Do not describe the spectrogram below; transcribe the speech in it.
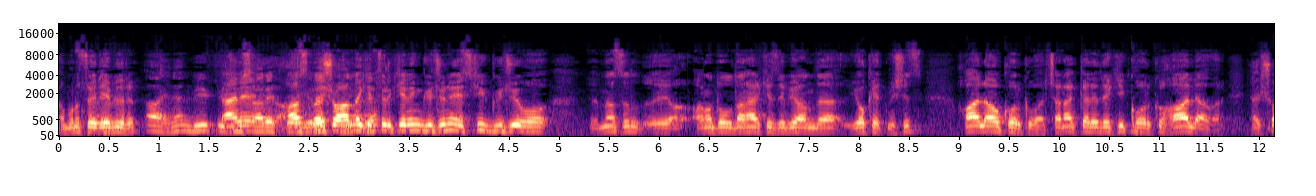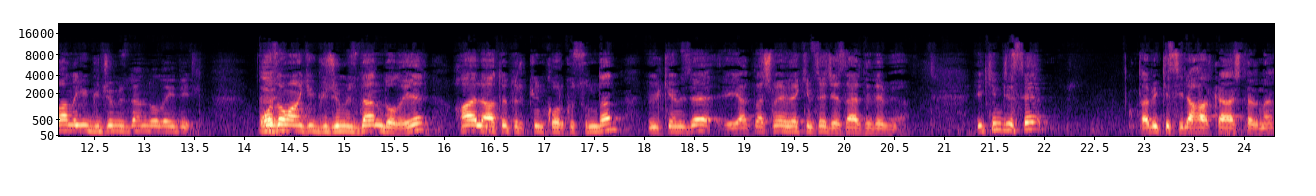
Ben bunu söyleyebilirim. Aynen büyük bir Yani cesaretle, aslında şu andaki. Türkiye'nin gücünü eski gücü o nasıl e, Anadolu'dan herkesi bir anda yok etmişiz. Hala o korku var. Çanakkale'deki korku hala var. Yani şu andaki gücümüzden dolayı değil. O zamanki gücümüzden dolayı hala Atatürk'ün korkusundan ülkemize yaklaşmaya bile kimse cesaret edemiyor. İkincisi tabii ki silah arkadaşlarını,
